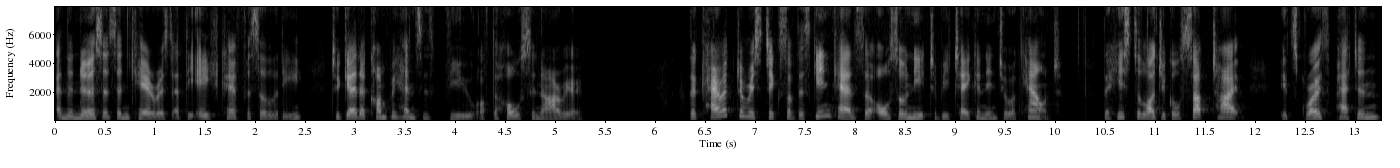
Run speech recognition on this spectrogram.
and the nurses and carers at the aged care facility to get a comprehensive view of the whole scenario. The characteristics of the skin cancer also need to be taken into account the histological subtype, its growth pattern,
